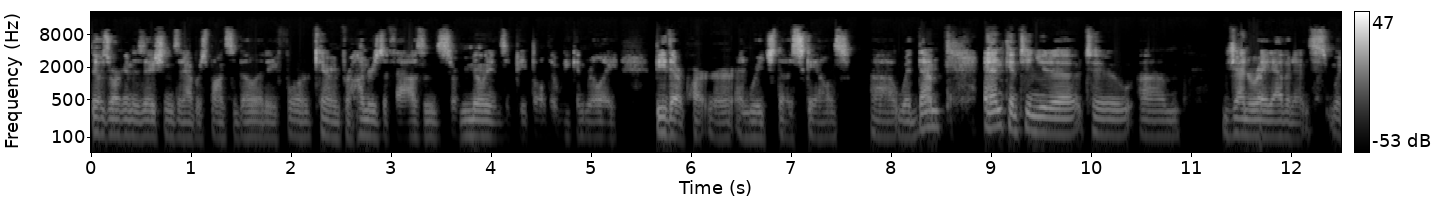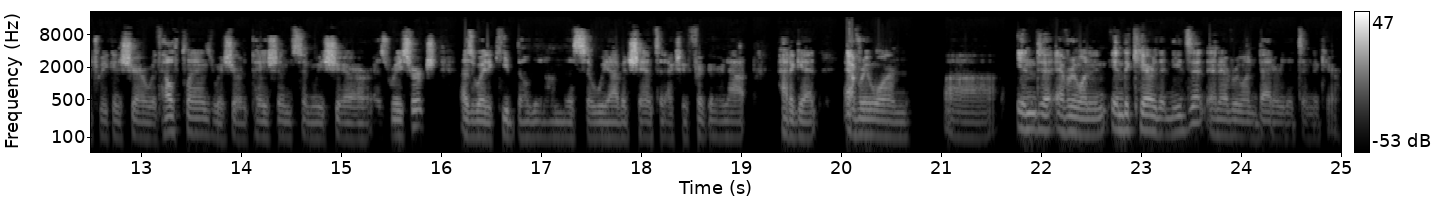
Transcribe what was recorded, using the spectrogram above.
those organizations that have responsibility for caring for hundreds of thousands or millions of people that we can really be their partner and reach those scales uh, with them and continue to, to um, generate evidence which we can share with health plans we share with patients and we share as research as a way to keep building on this so we have a chance at actually figuring out how to get everyone uh, into everyone in, the care that needs it and everyone better that's into care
